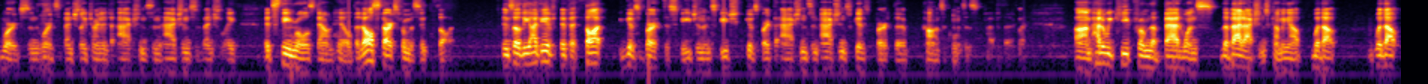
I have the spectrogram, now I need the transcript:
words, and words eventually turn into actions, and actions eventually it steamrolls downhill. But it all starts from a single thought. And so the idea of if a thought gives birth to speech, and then speech gives birth to actions, and actions gives birth to consequences, hypothetically. Um, how do we keep from the bad ones, the bad actions coming out without without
